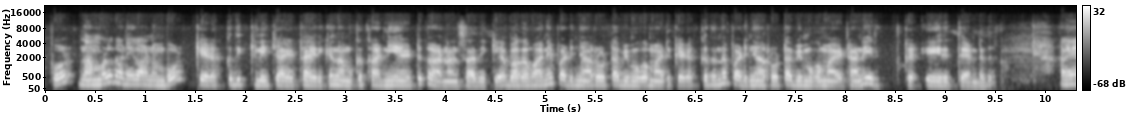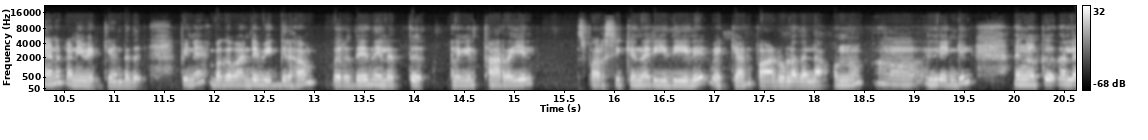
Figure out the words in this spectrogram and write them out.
അപ്പോൾ നമ്മൾ കണി കാണുമ്പോൾ കിഴക്ക് ദിക്കിലേക്കായിട്ടായിരിക്കും നമുക്ക് കണിയായിട്ട് കാണാൻ സാധിക്കുക. ഭഗവാനെ പടിഞ്ഞാറോട്ട് അഭിമുഖമായിട്ട് കിഴക്ക് നിന്ന് പടിഞ്ഞാറോട്ട് അഭിമുഖമായിട്ടാണ് ഇരുത്തേണ്ടത്. അങ്ങനെയാണ് കണി വെക്കേണ്ടത്. പിന്നെ ഭഗവാന്റെ വിഗ്രഹം വെറുതെ നിലത്ത് അല്ലെങ്കിൽ തറയിൽ സ്പർശിക്കുന്ന രീതിയിൽ വെക്കാൻ പാടുള്ളതല്ല. ഒന്നും ഇല്ലെങ്കിൽ നിങ്ങൾക്ക് നല്ല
